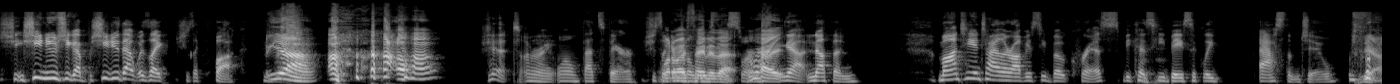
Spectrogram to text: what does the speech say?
she she knew she got she knew that was like she's like fuck He's like, Yeah. uh huh. shit all right well that's fair she's like, What do I'm I say to that? one. Right. yeah nothing Monte and Tyler obviously vote Chris because Mm-hmm. he basically asked them to Yeah.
